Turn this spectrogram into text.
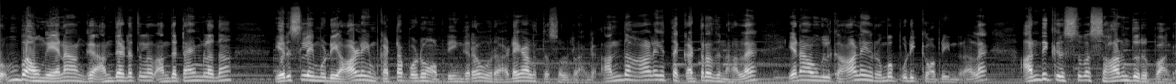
ரொம்ப அவங்க ஏன்னா அங்கே அந்த இடத்துல அந்த டைமில் தான் எருசலேமுடைய ஆலயம் கட்டப்படும் அப்படிங்கிற ஒரு அடையாளத்தை சொல்கிறாங்க அந்த ஆலயத்தை கட்டுறதுனால ஏன்னா அவங்களுக்கு ஆலயம் ரொம்ப பிடிக்கும் அப்படின்றனால அந்த கிறிஸ்துவ சார்ந்து இருப்பாங்க.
